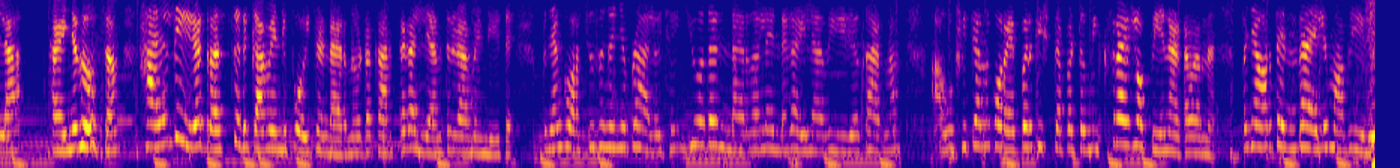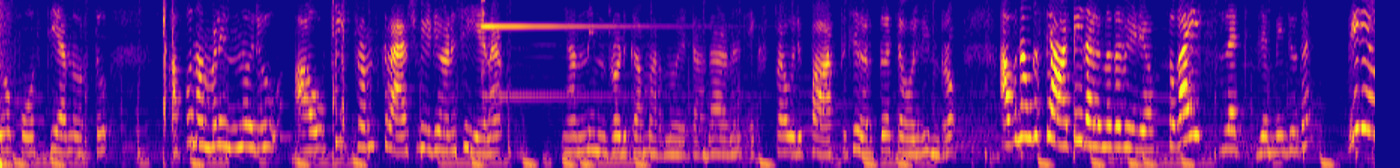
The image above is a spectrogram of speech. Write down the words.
അല്ല കഴിഞ്ഞ ദിവസം ഹൽദിയുടെ ഡ്രസ്സ് എടുക്കാൻ വേണ്ടി പോയിട്ടുണ്ടായിരുന്നു കേട്ടോ കറുത്ത കല്യാണത്തിന് ഇടാൻ വേണ്ടിയിട്ട്. അപ്പൊ ഞാൻ കുറച്ച് ദിവസം കഴിഞ്ഞപ്പോൾ ആലോചിച്ചു അയ്യോ അത് ഉണ്ടായിരുന്നല്ലോ എന്റെ കയ്യിൽ ആ വീഡിയോ കാരണം ഔട്ട്ഫിറ്റ് ആണ് കുറെ പേർക്ക് ഇഷ്ടപ്പെട്ടു മിക്സഡ് ആയിട്ടുള്ള ഒപ്പീനിയൻ ആട്ടോ വന്നത് അപ്പൊ ഞാൻ ഓർത്ത് എന്തായാലും ആ വീഡിയോ പോസ്റ്റ് ചെയ്യാൻ ഓർത്തു. അപ്പോൾ നമ്മൾ ഇന്നൊരു ഔട്ട്ഫിറ്റ് ഫ്രം സ്ക്രാച്ച് വീഡിയോ ആണ് ചെയ്യണേ. ഞാൻ ഇന്ന് ഇൻട്രോ എടുക്കാൻ മറന്നു കേട്ടോ. അതാണ് എക്സ്ട്രാ ഒരു പാർട്ട് ചേർത്ത് വെച്ച പോലെ ഇൻട്രോ അപ്പൊ നമുക്ക് സ്റ്റാർട്ട് ചെയ്താലും video so guys let's jump into the video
